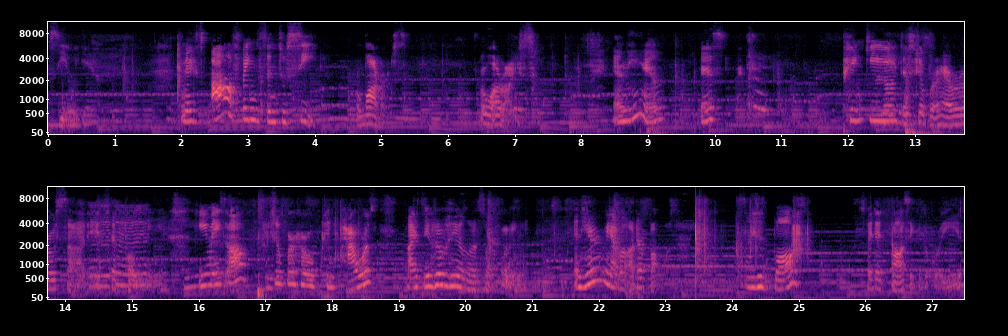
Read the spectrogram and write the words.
Sealy. Makes all things into sea or waters or ice. And here is Pinky, the superhero Sonic, the pony. He makes all superhero pink powers by zero so funny. And here we have other balls. So his balls. So did balls breathe.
